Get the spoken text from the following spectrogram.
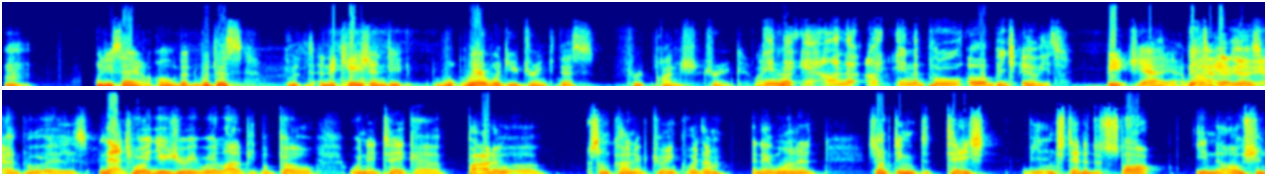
Hmm. What do you say, Uncle? Would would this would an occasion? Do you, where would you drink this fruit punch drink? Like in what the in, on the uh, in the pool or beach areas, beach? Yeah, yeah. beach Well, Yeah, areas yeah. and pool areas, and that's where usually where a lot of people go when they take a bottle of some kind of drink with them, and they wanted something to taste instead of the salt in the ocean.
